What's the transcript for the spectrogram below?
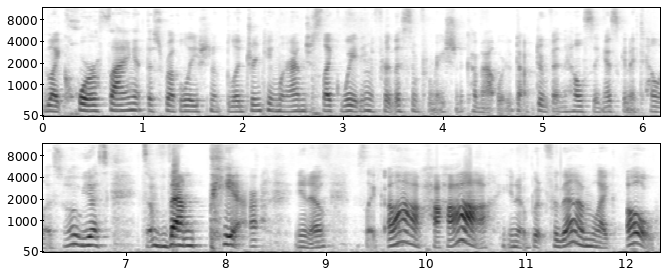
like horrifying at this revelation of blood drinking where I'm just like waiting for this information to come out where Dr. Van Helsing is going to tell us, oh yes, it's a vampire, you know, it's like, ah, haha, you know, but for them, like, oh,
